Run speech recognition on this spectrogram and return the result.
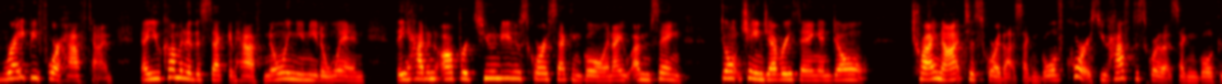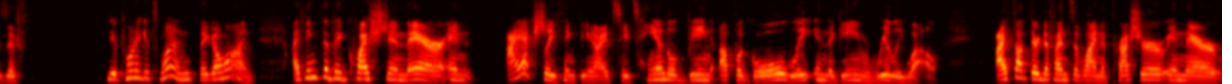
right before halftime. Now you come into the second half knowing you need a win. They had an opportunity to score a second goal. And I, I'm saying don't change everything and don't try not to score that second goal. Of course, you have to score that second goal because if the opponent gets one, they go on. I think the big question there, and I actually think the United States handled being up a goal late in the game really well. I thought their defensive line of pressure in their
